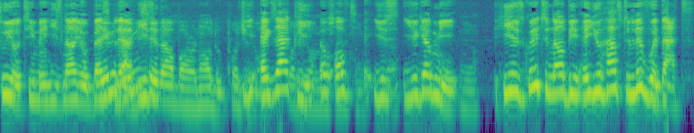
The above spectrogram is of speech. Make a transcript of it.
to your team and he's now your best Maybe, player. maybe He's say that about Ronaldo, Portugal. exactly Portugal of- you Yeah. you get me. Yeah. He is going to now be and you have to live with that.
